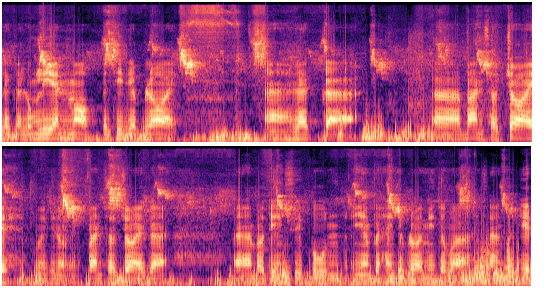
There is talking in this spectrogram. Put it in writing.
แล้วก็โรงเรียนมอบเป็นที่เรียบร้อยอ่าแล้วก็อ่อบ้านเสาจอยพี่น้องเอ้ยบ้านเสาจอยก็ อ่าเบาเตียงซื้อปูนอหยังไปให้เรียบร้อยมีแต่ว่าสร้างประเทศ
